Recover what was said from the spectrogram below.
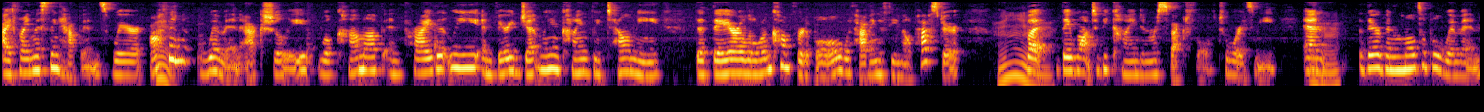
I find this thing happens where often women actually will come up and privately and very gently and kindly tell me that they are a little uncomfortable with having a female pastor Hmm. but they want to be kind and respectful towards me. And Mhm. there have been multiple women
